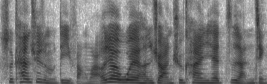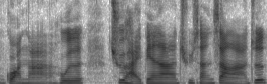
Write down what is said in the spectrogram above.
是看去什么地方吧，而且我也很喜欢去看一些自然景观啊，或者去海边啊、去山上啊，就是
